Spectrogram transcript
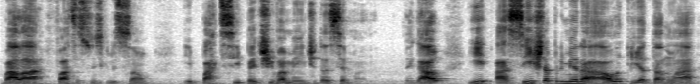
vá lá, faça sua inscrição e participe ativamente da semana. Legal? E assista a primeira aula, que já está no ar,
